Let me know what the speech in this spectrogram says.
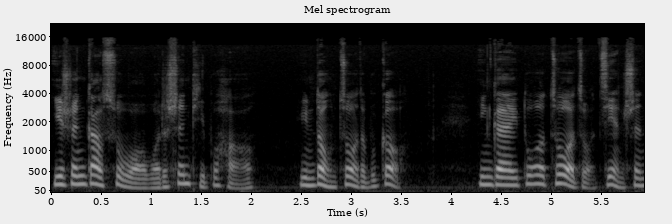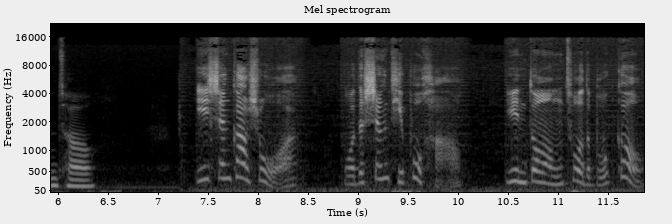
医生告诉我，我的身体不好，运动做的不够，应该多做做健身操。医生告诉我，我的身体不好，运动做的不够，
